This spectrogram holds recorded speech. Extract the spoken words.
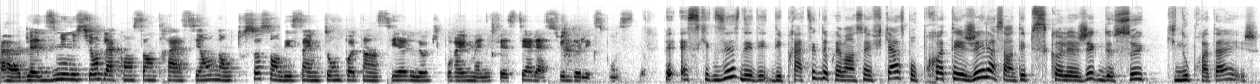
euh, de la diminution de la concentration. Donc, tout ça sont des symptômes potentiels là, qui pourraient être manifestés à la suite de l'exposition. Est-ce qu'il existe des, des, pratiques de prévention efficaces pour protéger la santé psychologique de ceux qui nous protègent?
